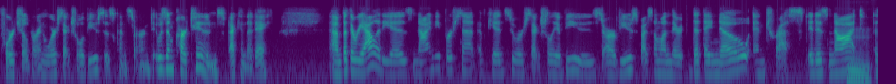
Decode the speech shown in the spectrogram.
for children where sexual abuse is concerned. It was in cartoons back in the day. Um, but the reality is 90% of kids who are sexually abused are abused by someone that they know and trust. It is not, mm. a,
